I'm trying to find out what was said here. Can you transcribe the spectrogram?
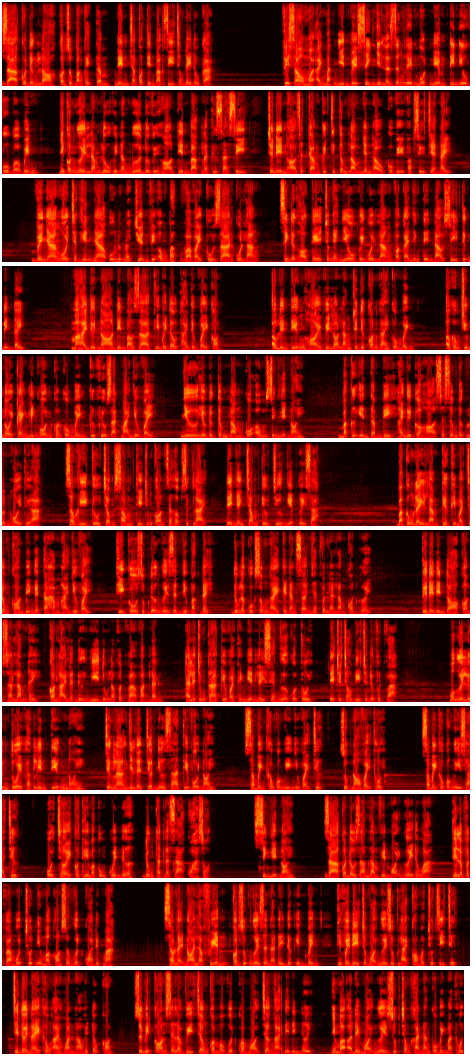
Dạ cô đừng lo, Con giúp bằng cái tâm Nên chẳng có tiền bạc gì trong đây đâu cả. Phía sau mọi ánh mắt nhìn về sinh Như là dâng lên một niềm tin yêu vô bờ bến. Những con người lam lũ với nắng mưa Đối với họ tiền bạc là thứ xa xỉ, Cho nên họ rất cảm kích trước tấm lòng nhân hậu Của vị pháp sư trẻ này về nhà ngồi trước hiên nhà uống nước nói chuyện với ông bác và vài cụ già của làng. Sinh được họ kể cho nghe nhiều về ngôi làng và cả những tên đạo sĩ từng đến đây. Mà hai đứa nó đến bao giờ thì mới đầu thai được vậy con? Ông lên tiếng hỏi vì lo lắng cho đứa con gái của mình. Ông không chịu nổi cảnh linh hồn con của mình cứ phiêu giạt mãi như vậy. Như hiểu được tấm lòng của ông sinh liền nói Bà cứ yên tâm đi, Hai người của họ sẽ sớm được luân hồi thôi ạ. à. Sau khi cứu chồng xong Thì chúng con sẽ hợp sức lại Để nhanh chóng tiêu trừ nghiệp gây ra. Bà cũng lấy làm tiếc khi mà chồng con bị người ta hãm hại như vậy Khi cố giúp đỡ người dân như bác đây. Đúng là cuộc sống này cái đáng sợ nhất vẫn là lòng con người. Từ đây đến đó còn xa lắm đấy, Còn lại là nữ nhi đúng là vất vả vạn lần. Hay là chúng ta kêu vài thanh niên lấy xe ngựa của tôi Để cho cháu đi cho đỡ vất vả. Một người lớn tuổi khác lên tiếng nói Trường làng như là chợt nhớ ra thì vội nói, Sao mình không có nghĩ như vậy chứ? Giúp nó vậy thôi. Sao mình không có nghĩ ra chứ? Ôi trời, có thế mà cũng quên nữa, Đúng thật là già quá rồi. Sinh liền nói Dạ con đâu dám làm phiền mọi người đâu à Tuy là vất vả một chút nhưng mà con sẽ vượt qua được mà. Sao lại nói là phiền? Con giúp người dân ở đây được yên bình Thì phải để cho mọi người giúp lại con một chút gì chứ? Trên đời này không ai hoàn hảo hết đâu con. Rồi biết con sẽ là vì chồng con mà vượt qua mọi trở ngại để đến nơi. Nhưng mà ở đây mọi người giúp trong khả năng của mình mà thôi.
